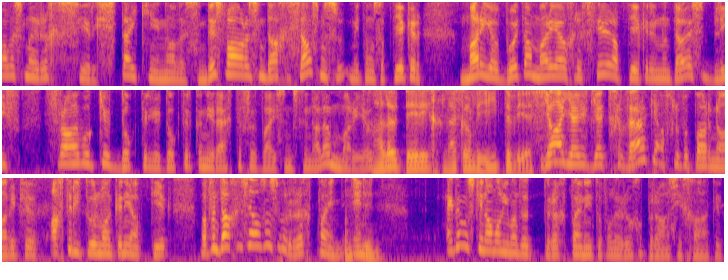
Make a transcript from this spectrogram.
val is my rug seer, stytjie en alles. En dis waar ons vandag gesels met, met ons apteker Mario Botha, Mario geregistreerde apteker en onthou asseblief vra ook jou dokter, jou dokter kan die regte verwysings doen. Hallo Mario. Hallo Derrick, lekker om weer hier te wees. Ja, jy jy het gewerk die afgelope paar naweke agter die toonbank in die apteek, maar vandag gesels ons oor rugpyn ons en doen. Ek dink ons ken almal iemand wat rugpyn het of al 'n rugoperasie gehad het.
